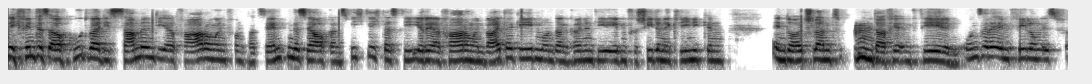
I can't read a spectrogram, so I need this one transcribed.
Ich finde es auch gut, weil die sammeln die Erfahrungen von Patienten. Das ist ja auch ganz wichtig, dass die ihre Erfahrungen weitergeben und dann können die eben verschiedene Kliniken in Deutschland dafür empfehlen. Unsere Empfehlung ist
